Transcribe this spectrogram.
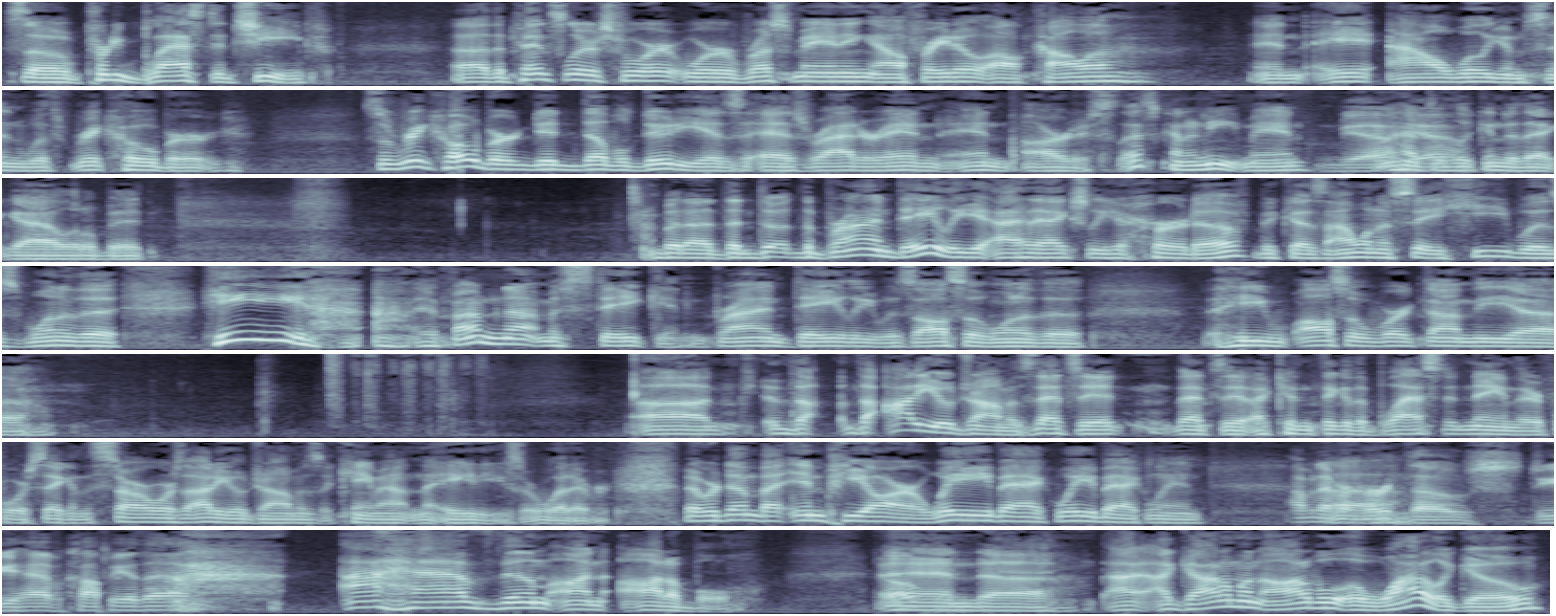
so pretty blasted cheap. Uh, the pencilers for it were Russ Manning, Alfredo Alcala, and A. Al Williamson with Rick Hoberg. So Rick Hoberg did double duty as as writer and and artist. That's kind of neat, man. Yeah, I have yeah. to look into that guy a little bit. But uh, the the Brian Daley I had actually heard of because I want to say he was one of the he, if I'm not mistaken, Brian Daley was also one of the he also worked on the uh, uh, the the audio dramas. That's it. That's it. I couldn't think of the blasted name there for a second. The Star Wars audio dramas that came out in the '80s or whatever that were done by NPR way back, way back when. I've never Uh, heard those. Do you have a copy of that? I have them on Audible, and uh, I, I got them on Audible a while ago.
